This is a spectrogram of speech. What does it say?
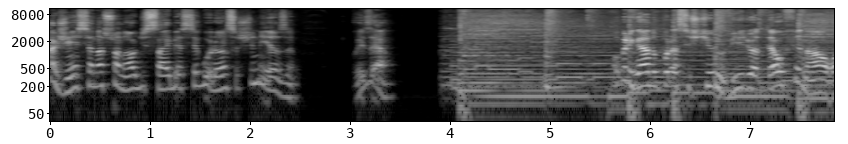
Agência Nacional de Cibersegurança Chinesa. Pois é. Obrigado por assistir o vídeo até o final.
